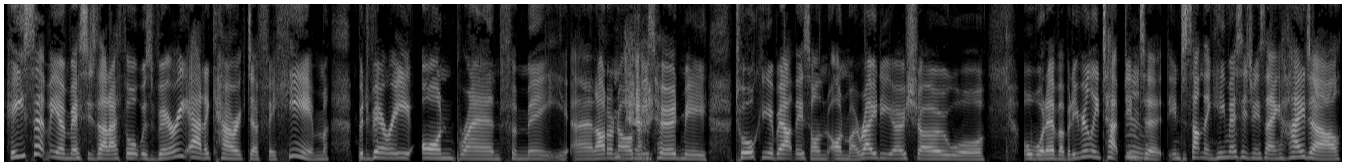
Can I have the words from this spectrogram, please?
He sent me a message that I thought was very out of character for him, but very on brand for me. And I don't know okay. if he's heard me talking about this on, on my radio show or or whatever, but he really tapped hmm. into into something. He messaged me saying, Hey Dal,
